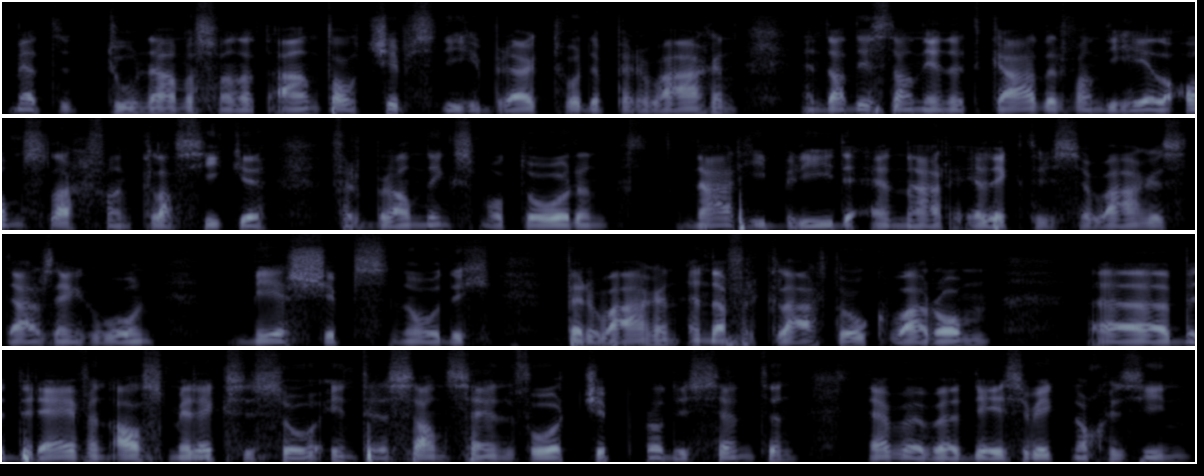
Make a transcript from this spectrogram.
met de toenames van het aantal chips die gebruikt worden per wagen. En dat is dan in het kader van die hele omslag van klassieke verbrandingsmotoren naar hybride en naar elektrische wagens. Daar zijn gewoon meer chips nodig per wagen. En dat verklaart ook waarom uh, bedrijven als Melexis zo interessant zijn voor chipproducenten. we hebben deze week nog gezien,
